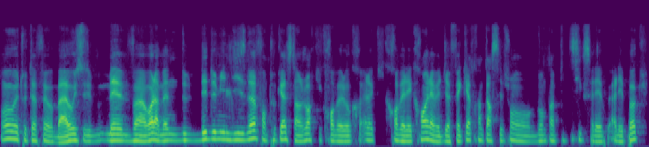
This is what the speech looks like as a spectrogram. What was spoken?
Oui, oui, tout à fait. Bah oui, mais voilà, même dès 2019, en tout cas, c'était un joueur qui crevait l'écran. Il avait déjà fait quatre interceptions, dont un pick six à l'époque.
